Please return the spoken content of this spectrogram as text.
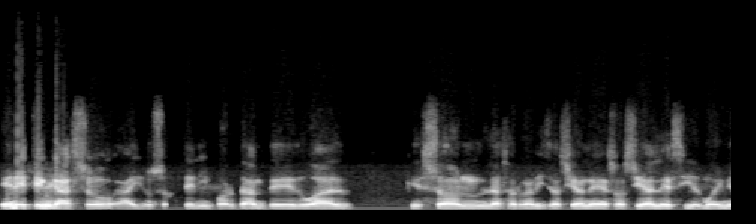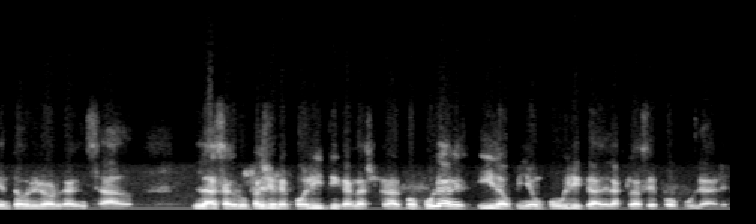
En este caso hay un sostén importante, dual, que son las organizaciones sociales y el movimiento obrero organizado las agrupaciones políticas nacional populares y la opinión pública de las clases populares.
